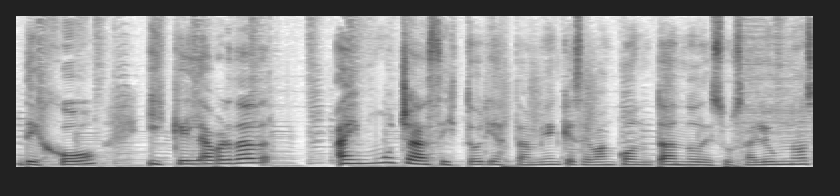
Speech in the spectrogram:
dejó y que la verdad hay muchas historias también que se van contando de sus alumnos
